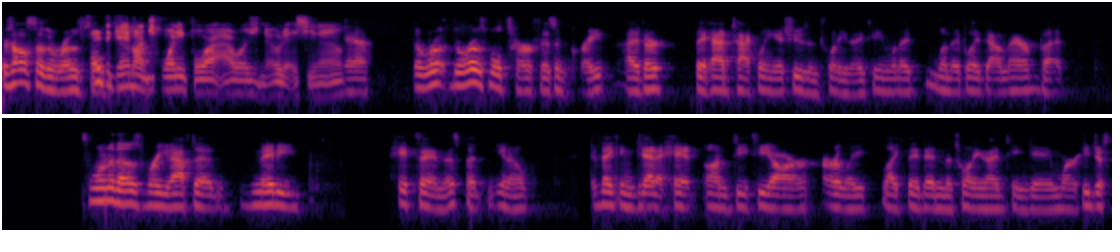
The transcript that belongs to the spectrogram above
there's also the Rose Bowl. Played the game on 24 hours notice, you know. Yeah, the Ro- the Rose Bowl turf isn't great either. They had tackling issues in 2019 when they when they played down there, but it's one of those where you have to maybe hate saying this, but you know, if they can get a hit on DTR early, like they did in the 2019 game, where he just,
